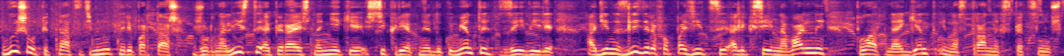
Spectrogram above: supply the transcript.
вышел 15-минутный репортаж. Журналисты, опираясь на некие секретные документы, заявили, один из лидеров оппозиции Алексей Навальный – платный агент иностранных спецслужб.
